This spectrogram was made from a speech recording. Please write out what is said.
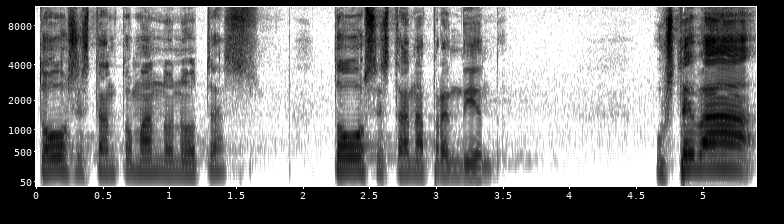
Todos están tomando notas. Todos están aprendiendo. Usted va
